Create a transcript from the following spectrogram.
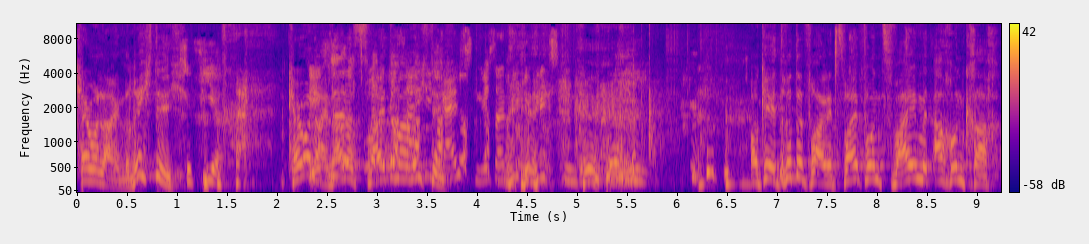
Caroline, richtig. Sophia. Caroline, na, das zweite war Wir richtig. Geilsten, wir sind die Glückskinder. Okay, dritte Frage. Zwei von zwei mit Ach und Krach.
